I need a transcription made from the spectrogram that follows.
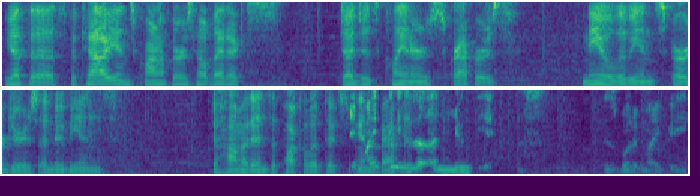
You got the Spitalians, Chroniclers, Helvetics, Judges, Clanners, Scrappers, Neo-Libyans, Scourgers, Anubians, Jehammedans, Apocalyptics, it might be the Anubians, is what it might be.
